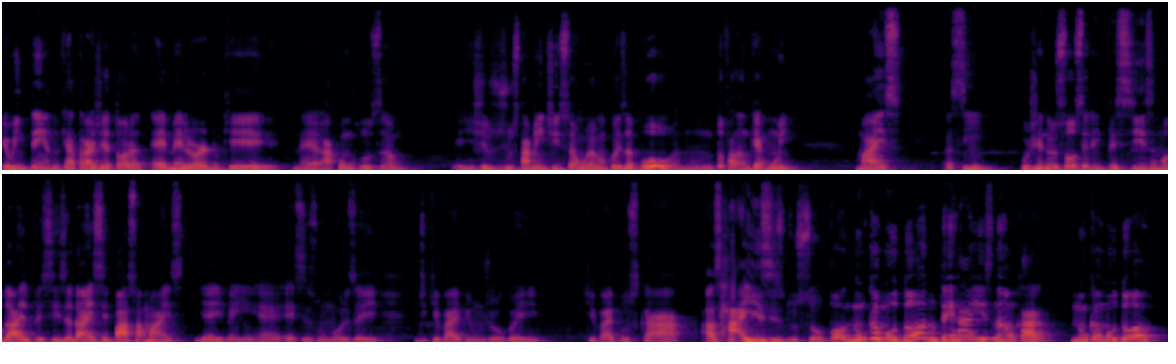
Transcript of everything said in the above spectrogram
eu entendo que a trajetória é melhor do que né, a conclusão. E justamente isso é, é uma coisa boa. Não tô falando que é ruim. Mas, assim, o gênero Souls ele precisa mudar, ele precisa dar esse passo a mais. E aí vem é, esses rumores aí de que vai vir um jogo aí que vai buscar as raízes do Soul. Pô, nunca mudou, não tem raiz não, cara. Nunca mudou.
